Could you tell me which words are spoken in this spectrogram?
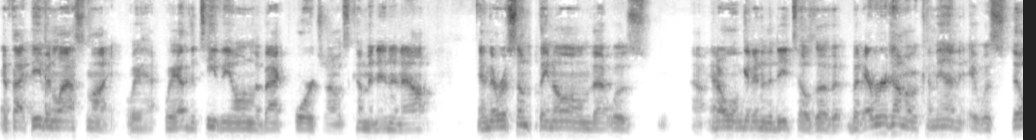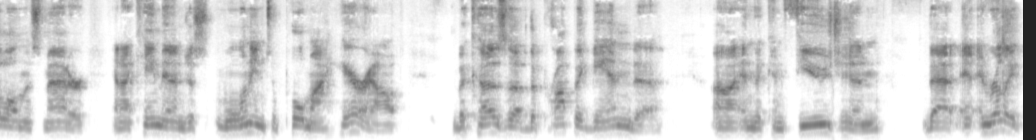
in fact, even last night we we had the TV on on the back porch and I was coming in and out, and there was something on that was, and I won't get into the details of it, but every time I would come in, it was still on this matter, and I came in just wanting to pull my hair out because of the propaganda uh, and the confusion that and, and, really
